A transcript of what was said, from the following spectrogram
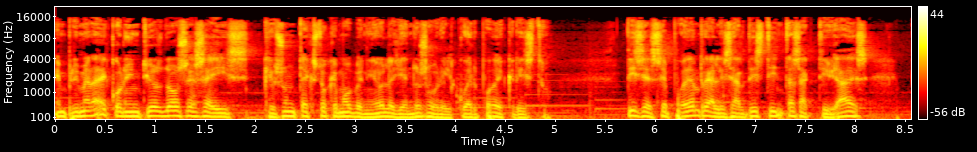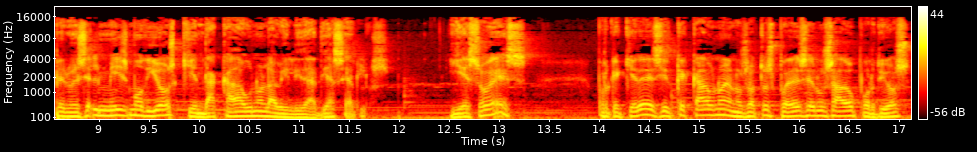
en 1 Corintios 12, 6, que es un texto que hemos venido leyendo sobre el cuerpo de Cristo, dice, se pueden realizar distintas actividades, pero es el mismo Dios quien da a cada uno la habilidad de hacerlos. Y eso es, porque quiere decir que cada uno de nosotros puede ser usado por Dios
